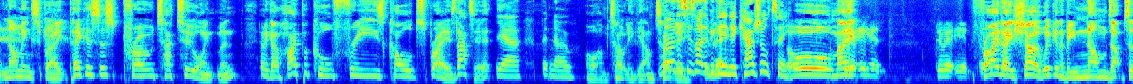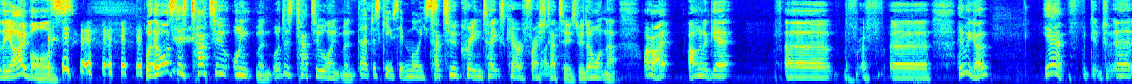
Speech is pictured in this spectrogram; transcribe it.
numbing spray. Pegasus Pro Tattoo Ointment. There we go. Hypercool Freeze Cold Spray. Is that it? Yeah, but no. Oh, I'm totally. I'm totally. No, this is like the beginning of Casualty. Oh, Do mate. It, Iain. Do it, Iain. Friday show, we're going to be numbed up to the eyeballs. well, then what's this tattoo ointment? What does tattoo ointment? That just keeps it moist. Tattoo cream takes care of fresh tattoos. We don't want that. All right, I'm going to get. Uh, f- f- uh, here we go. Yeah, f- uh,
